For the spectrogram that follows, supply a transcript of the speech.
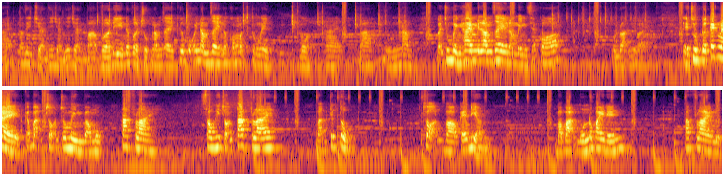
Đấy, nó di chuyển di chuyển di chuyển. Và vừa đi nó vừa chụp 5 giây. Cứ mỗi 5 giây nó có một khung hình. 1 2 3 4 5 vậy trung bình 25 giây là mình sẽ có một đoạn như vậy để chụp được cách này, các bạn chọn cho mình vào mục tab fly sau khi chọn tab fly bạn tiếp tục chọn vào cái điểm mà bạn muốn nó bay đến. Tab fly mục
